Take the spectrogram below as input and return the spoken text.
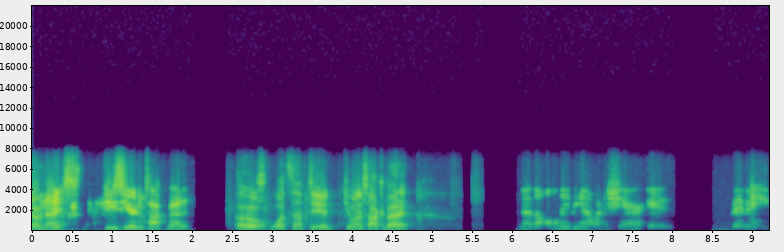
oh nice She's here to talk about it. oh what's up dude do you want to talk about it No, the only thing I want to share is the name.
